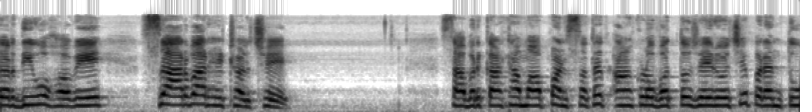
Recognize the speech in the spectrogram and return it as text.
દર્દીઓ હવે સારવાર હેઠળ છે. સાબરકાંઠામાં પણ સતત આંકડો વધતો જઈ રહ્યો છે, પરંતુ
